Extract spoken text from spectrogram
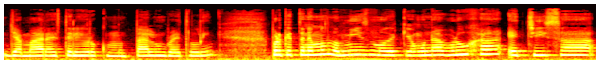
llamar a este libro como tal un retelling, porque tenemos lo mismo de que una bruja hechiza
